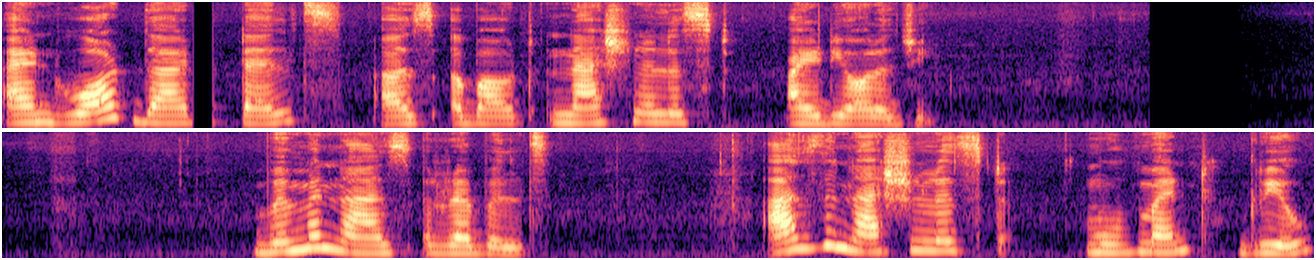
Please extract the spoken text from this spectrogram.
and what that tells us about nationalist ideology. Women as rebels. As the nationalist movement grew,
